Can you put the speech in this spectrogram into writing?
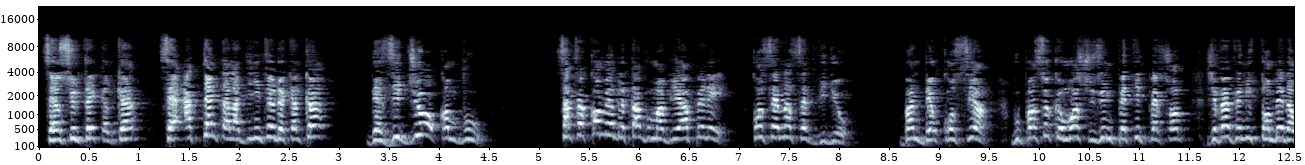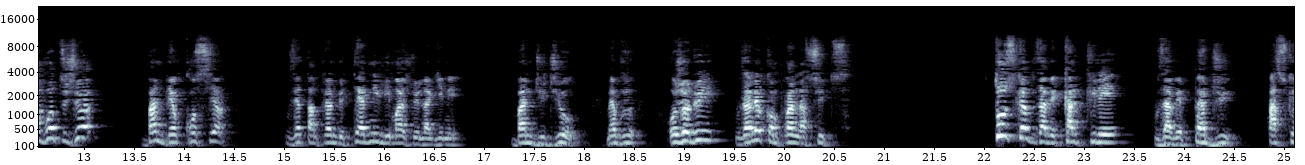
c'est insulter quelqu'un. C'est atteinte à la dignité de quelqu'un. Des idiots comme vous. Ça fait combien de temps vous m'aviez appelé concernant cette vidéo? Bande d'inconscients. Vous pensez que moi, je suis une petite personne? Je vais venir tomber dans votre jeu? Bande d'inconscients. Vous êtes en train de ternir l'image de la Guinée. Bande d'idiots. Mais aujourd'hui, vous allez comprendre la suite. Tout ce que vous avez calculé, vous avez perdu. Parce que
